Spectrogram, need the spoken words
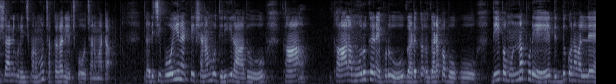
విషయాన్ని గురించి మనము చక్కగా నేర్చుకోవచ్చు అనమాట గడిచిపోయినట్టి క్షణము తిరిగి రాదు. కా కాలమూరుకనెప్పుడు గడక గడపబోకు. దీపమున్నప్పుడే దిద్దుకొనవల్లే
